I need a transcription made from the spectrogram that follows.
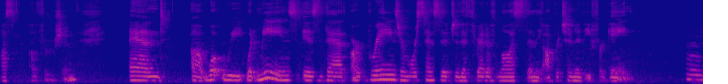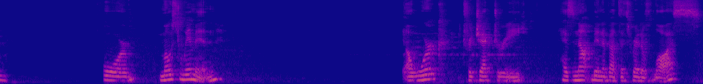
Loss aversion. And uh, what we what it means is that our brains are more sensitive to the threat of loss than the opportunity for gain. Mm. For most women, a work trajectory has not been about the threat of loss,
